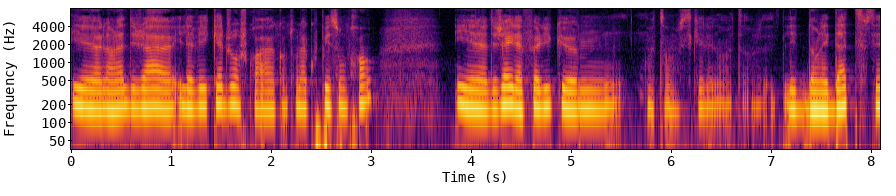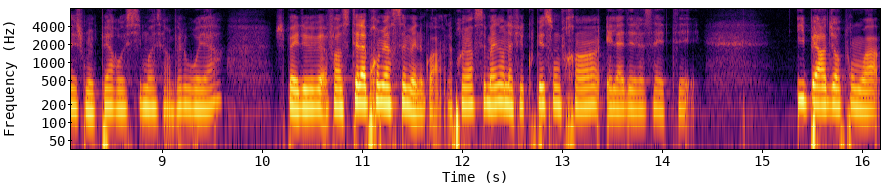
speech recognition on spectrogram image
Et alors là, déjà, il avait 4 jours, je crois, quand on a coupé son frein. Et déjà, il a fallu que. Attends, parce que les, dans les dates, tu sais, je me perds aussi, moi, c'est un peu le brouillard. Pas, enfin, c'était la première semaine, quoi. La première semaine, on a fait couper son frein. Et là, déjà, ça a été hyper dur pour moi.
